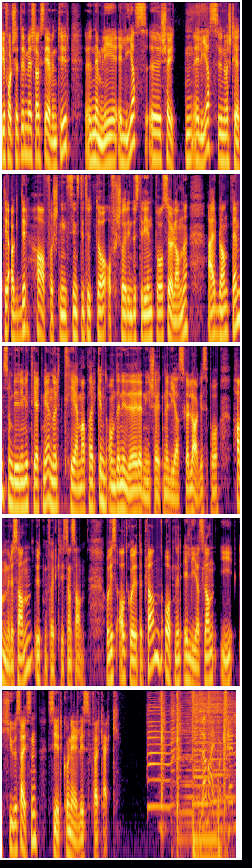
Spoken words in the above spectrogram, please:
Vi fortsetter med et slags eventyr, nemlig Elias. Skøyten Elias, Universitetet i Agder, Havforskningsinstituttet og offshoreindustrien på Sørlandet er blant dem som blir invitert med når temaparken om den lille redningsskøyten Elias skal lages på Hamresanden utenfor Kristiansand. Og hvis alt går etter planen, åpner Eliasland i 2016, sier Cornelis Ferkerk. La meg fortelle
